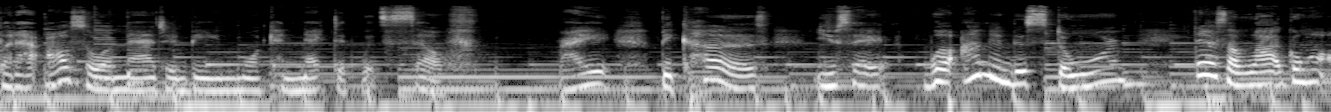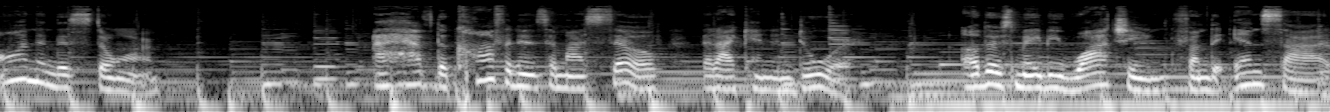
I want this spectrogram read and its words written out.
But i also imagine being more connected with self right? Because you say well i'm in this storm. There's a lot going on in this storm. I have the confidence in myself that i can endure Others may be watching from the inside,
